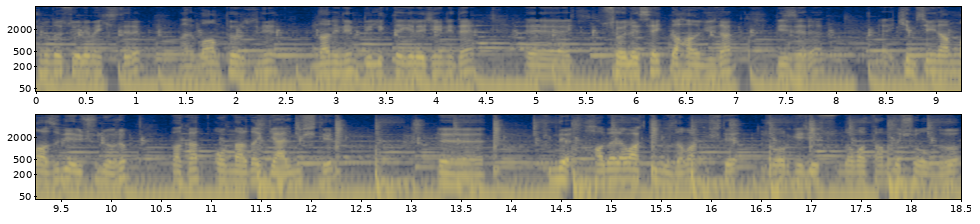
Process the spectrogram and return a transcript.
şunu da söylemek isterim. Hani Van Persie'nin Nani'nin birlikte geleceğini de e, söylesek daha önceden bizlere e, kimse inanmazdı diye düşünüyorum. Fakat onlar da gelmişti. E, şimdi habere baktığımız zaman işte Jorge Jesus'un da vatandaşı olduğu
